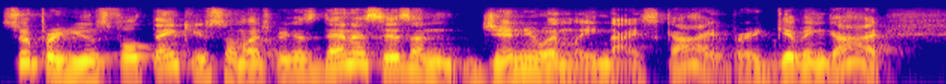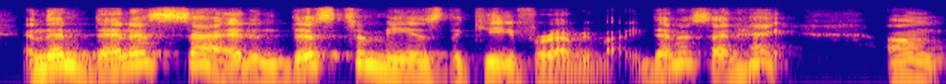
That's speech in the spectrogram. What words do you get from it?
super useful. Thank you so much." Because Dennis is a genuinely nice guy, very giving guy. And then Dennis said, and this to me is the key for everybody. Dennis said, "Hey." Um,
